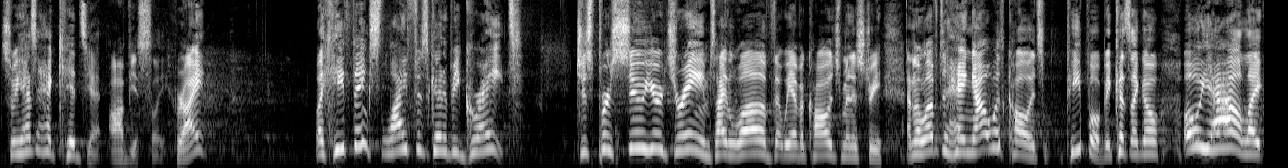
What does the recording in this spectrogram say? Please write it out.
So he hasn't had kids yet, obviously, right? Like he thinks life is going to be great. Just pursue your dreams. I love that we have a college ministry, and I love to hang out with college people because I go, oh yeah, like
